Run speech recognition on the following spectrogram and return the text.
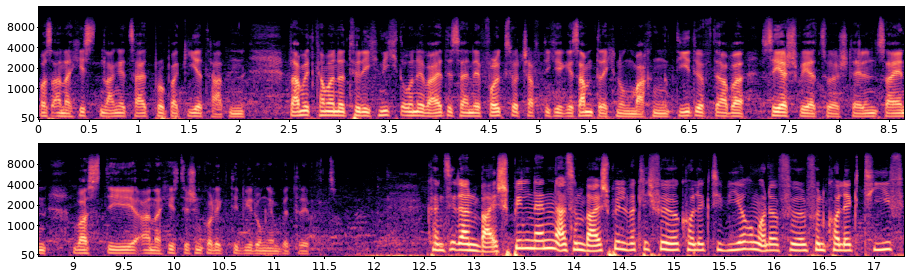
was Anarchisten lange Zeit propagiert hatten. Damit kann man natürlich nicht ohne weiteres eine volkswirtschaftliche Gesamtrechnung machen. Die dürfte aber sehr schwer zu erstellen sein, was die anarchistischen Kollektivierungen betrifft. Können Sie da ein Beispiel nennen? Also ein Beispiel wirklich für Kollektivierung oder für, für ein Kollektiv.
